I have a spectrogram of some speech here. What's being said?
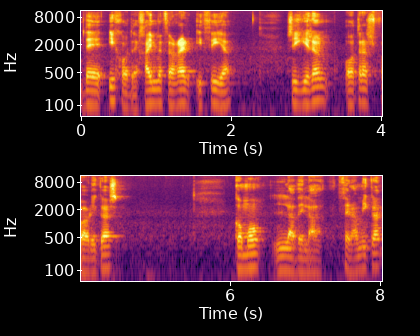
de hijos de Jaime Ferrer y Cía siguieron otras fábricas como la de la cerámica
